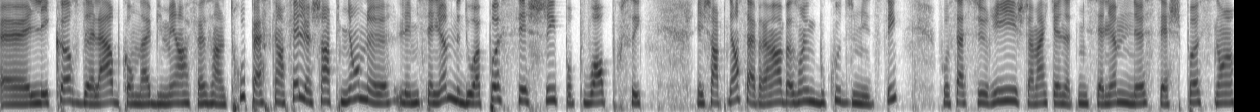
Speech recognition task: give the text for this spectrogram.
euh, l'écorce de l'arbre qu'on a abîmé en faisant le trou parce qu'en fait, le champignon, le mycélium ne doit pas sécher pour pouvoir pousser. Les champignons, ça a vraiment besoin de beaucoup d'humidité. Il faut s'assurer justement que notre mycélium ne sèche pas, sinon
